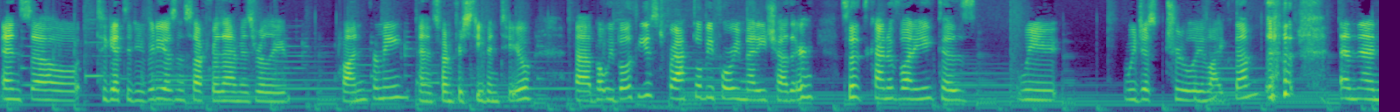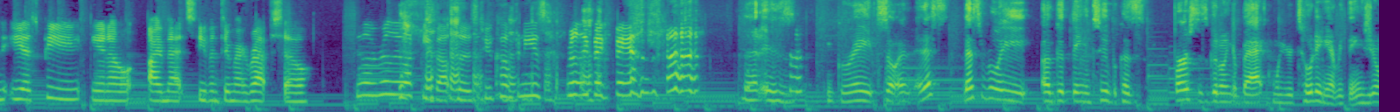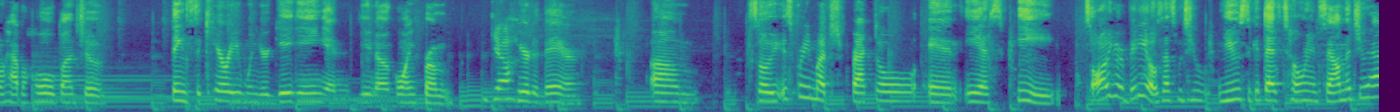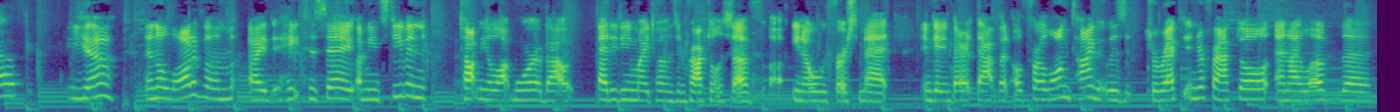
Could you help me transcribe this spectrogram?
And so to get to do videos and stuff for them is really fun for me, and it's fun for Steven too. Uh, but we both used Fractal before we met each other, so it's kind of funny because we we just truly mm-hmm. like them. and then ESP, you know, I met Steven through my rep, so feel really lucky about those two companies. Really big fans. That is great. So, and that's that's really a good thing too, because first it's good on your back when you're toting everything. You don't have a whole bunch of things to carry when you're gigging and you know going from yeah. here to there. Um, so it's pretty much Fractal and ESP. So all your videos, that's what you use to get that tone and sound that you have. Yeah, and a lot of them, I'd hate to say. I mean, Steven taught me a lot more about editing my tones and Fractal and stuff. Uh, you know, when we first met and getting better at that. But uh, for a long time, it was direct into Fractal, and I love the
